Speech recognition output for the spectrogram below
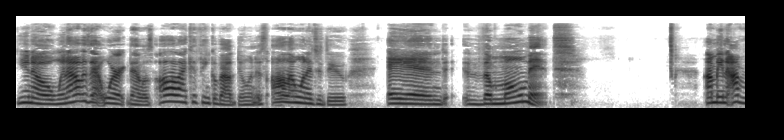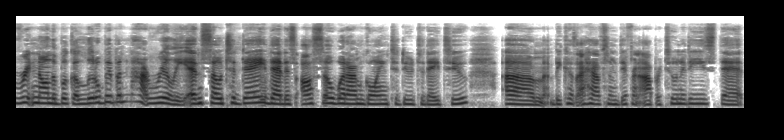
You know, when I was at work, that was all I could think about doing. Is all I wanted to do. And the moment I mean, I've written on the book a little bit, but not really. And so today, that is also what I'm going to do today too, um, because I have some different opportunities that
